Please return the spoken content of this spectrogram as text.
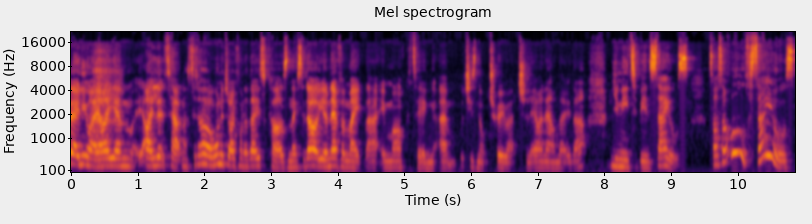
anyway, I um I looked out and I said, "Oh, I want to drive one of those cars." And they said, "Oh, you'll never make that in marketing," um, which is not true. Actually, I now know that you need to be in sales. So I was like, oh, sales.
